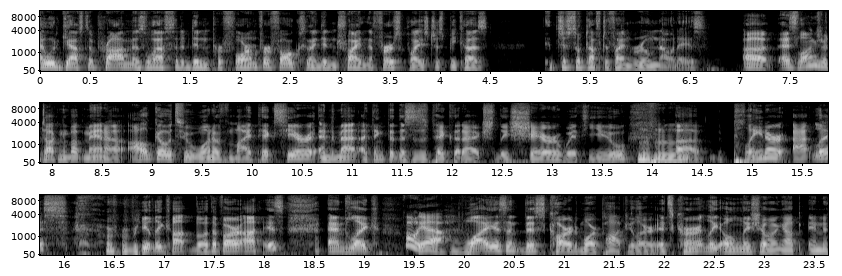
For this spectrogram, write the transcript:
I would guess the problem is less that it didn't perform for folks and they didn't try it in the first place just because it's just so tough to find room nowadays uh, as long as we're talking about mana, I'll go to one of my picks here. And Matt, I think that this is a pick that I actually share with you. Mm-hmm. Uh, Planar Atlas really caught both of our eyes. And like, oh yeah, why isn't this card more popular? It's currently only showing up in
